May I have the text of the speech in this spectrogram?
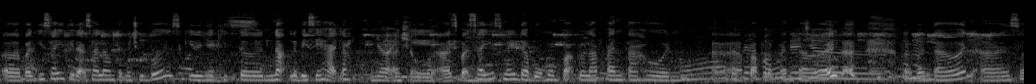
uh, bagi saya tidak salah untuk mencuba sekiranya Yes. kita nak lebih sihat lah Ya, insyaAllah. uh, sebab saya sebenarnya dah berumur 48 tahun. Oh, tapi nampak 48 muda je. tahun. 48 tahun. Uh, so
